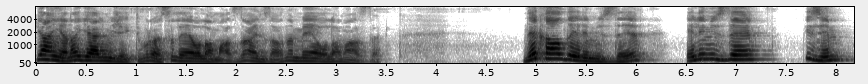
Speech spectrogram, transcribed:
yan yana gelmeyecekti. Burası L olamazdı. Aynı zamanda M olamazdı. Ne kaldı elimizde? Elimizde bizim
